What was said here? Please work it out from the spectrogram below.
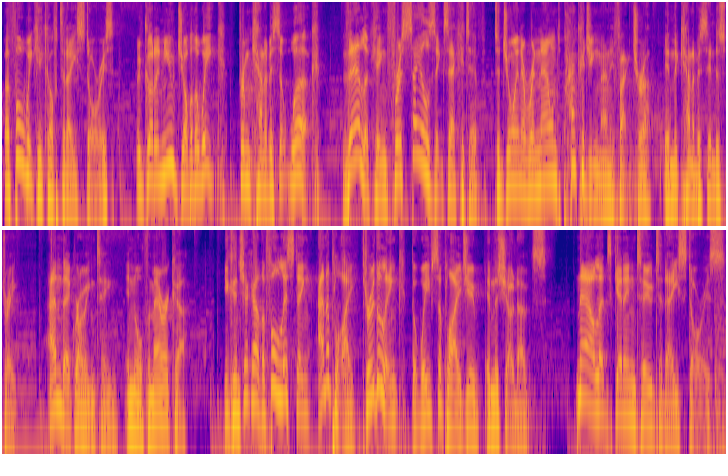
Before we kick off today's stories, we've got a new job of the week from Cannabis at Work. They're looking for a sales executive to join a renowned packaging manufacturer in the cannabis industry and their growing team in North America. You can check out the full listing and apply through the link that we've supplied you in the show notes. Now let's get into today's stories.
